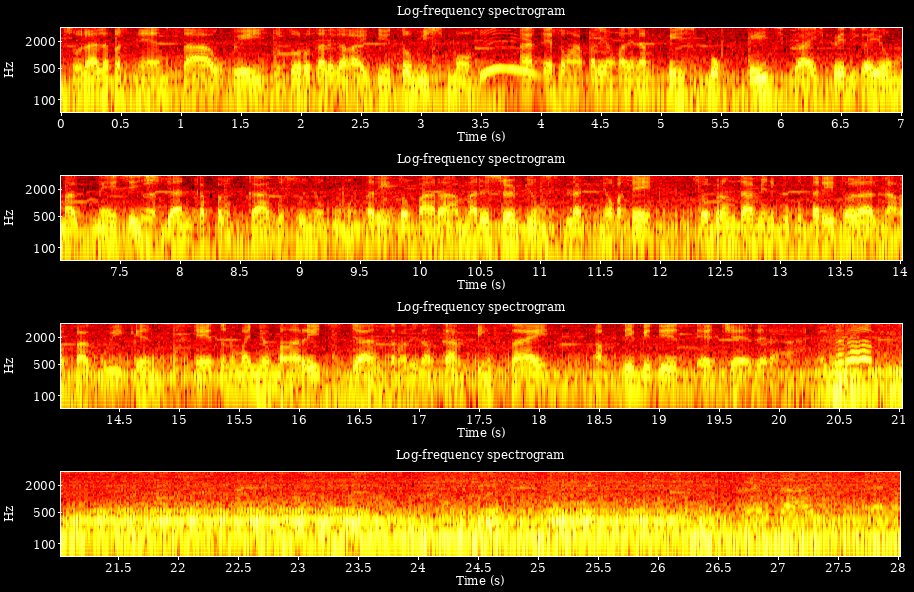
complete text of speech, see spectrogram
So lalabas na yan sa Waze. Tuturo talaga kayo dito mismo. At ito nga pala yung kanilang Facebook page guys. Pwede kayong mag-message dyan kapag ka gusto nyo pumunta rito para ma-reserve yung slot nyo. Kasi sobrang dami nagpupunta rito lalo na kapag weekends. Ito naman yung mga rates dyan sa kanilang camping site, activities, etc. Ang sarap! Alright guys, ayan o.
